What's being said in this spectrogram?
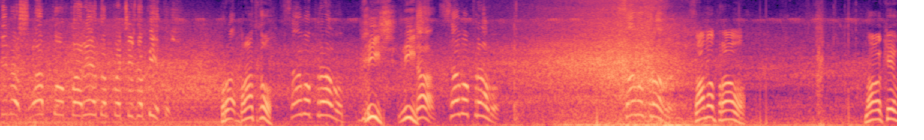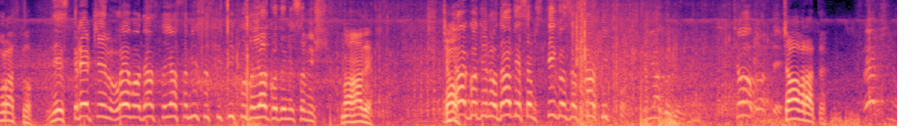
ти на шлапну передом хочеш допітиш. Бра- братко, Само право. ніж, ніж. Да, само право. Само право. Само право. Ну окей, братко. Не стречи лево, дясно, ja sam išao specifiku do Jagode, nisam išao. Нагади. Ćao. Jagodinu, odavde sam stigao za sat i po. U Jagodinu. Ćao, brate. Ćao brate. Srećno.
